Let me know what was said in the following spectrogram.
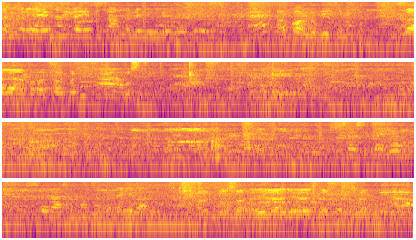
Cumhuriyet Zigareti Zahırı Bildirdi. Yaparlı bir tunumu. Zaten bura çok bir usta. Söz kayıp. Sırası monta kayıp. Okey, sonra ileride ileride böyle.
